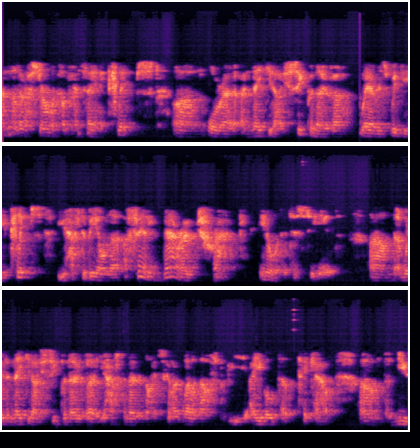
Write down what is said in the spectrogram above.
another astronomical event, say an eclipse um, or a, a naked eye supernova, whereas with the eclipse you have to be on a, a fairly narrow track in order to see it. Um, and with a naked eye supernova, you have to know the night sky well enough to be able to pick out um, a new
